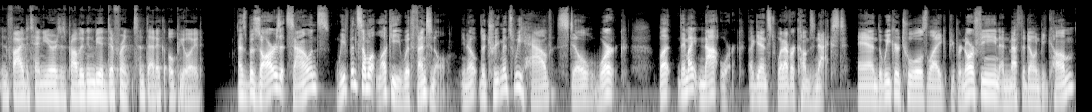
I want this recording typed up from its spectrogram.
In five to 10 years, it's probably going to be a different synthetic opioid. As bizarre as it sounds, we've been somewhat lucky with fentanyl. You know, the treatments we have still work, but they might not work against whatever comes next. And the weaker tools like buprenorphine and methadone become,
